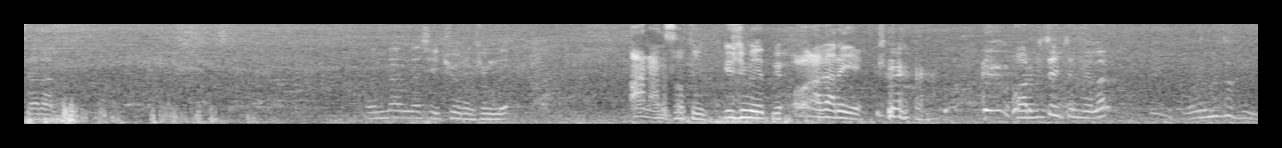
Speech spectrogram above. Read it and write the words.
serelim. Önden de çekiyorum şimdi. Ananı satayım. Gücüm yetmiyor. O kadar iyi. Harbi çekilmiyor lan. Ananı satayım.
